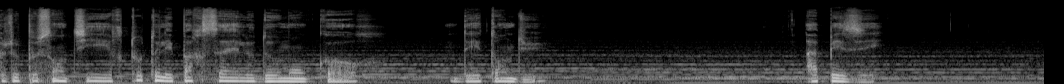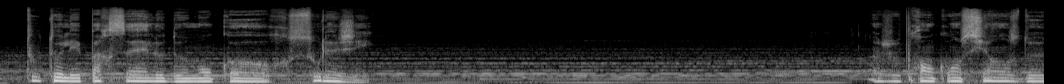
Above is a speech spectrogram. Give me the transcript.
Je peux sentir toutes les parcelles de mon corps détendues, apaisées, toutes les parcelles de mon corps soulagées. Je prends conscience de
